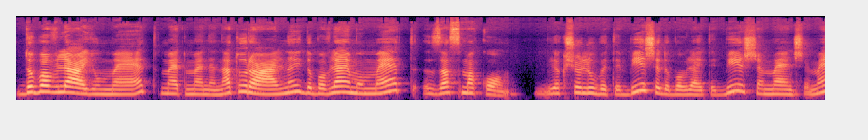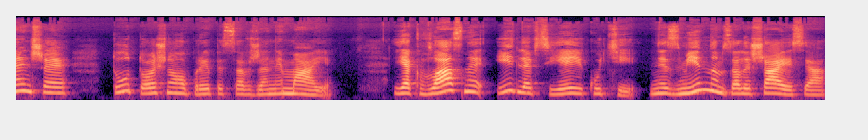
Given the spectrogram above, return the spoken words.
Добавляю мед, мед у мене натуральний, додаємо мед за смаком. Якщо любите більше, додайте більше, менше, менше. Тут точного припису вже немає. Як, власне, і для всієї куті. Незмінним залишається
